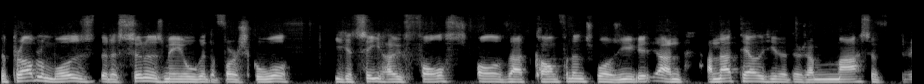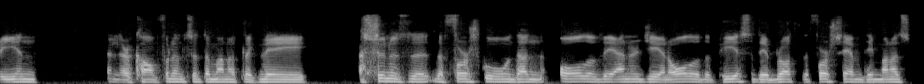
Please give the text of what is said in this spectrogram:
The problem was that as soon as Mayo got the first goal, you could see how false all of that confidence was. You could, and and that tells you that there's a massive drain in their confidence at the minute. Like they, as soon as the, the first goal and then all of the energy and all of the pace that they brought to the first 17 minutes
